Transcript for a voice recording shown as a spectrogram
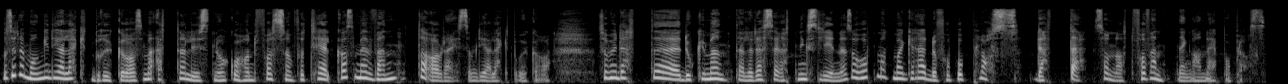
Og så er det mange dialektbrukere som har etterlyst noe håndfast som forteller hva som er venta av de som dialektbrukere. Så med dette dokumentet eller disse retningslinjene så håper vi at vi har greid å få på plass dette rette, sånn at forventningene er på plass.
